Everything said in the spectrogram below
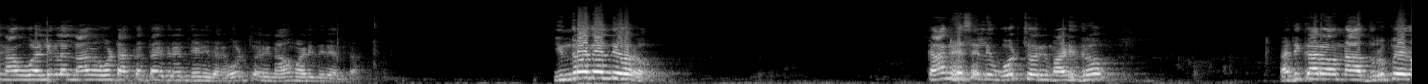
ನಾವು ಹಳ್ಳಿಗಳಲ್ಲಿ ನಾವೇ ಓಟ್ ಹಾಕಂತ ಇದ್ರಿ ಅಂತ ಹೇಳಿದ್ದಾರೆ. ಓಟ್ ಚೋರಿ ನಾವು ಮಾಡಿದ್ದೀರಿ ಅಂತ. ಇಂದಿರಾ ಗಾಂಧಿ ಅವರು ಕಾಂಗ್ರೆಸ್ ಅಲ್ಲಿ ಓಟ್ ಚೋರಿ ಮಾಡಿದ್ರು, ಅಧಿಕಾರವನ್ನ ದುರುಪಯೋಗ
